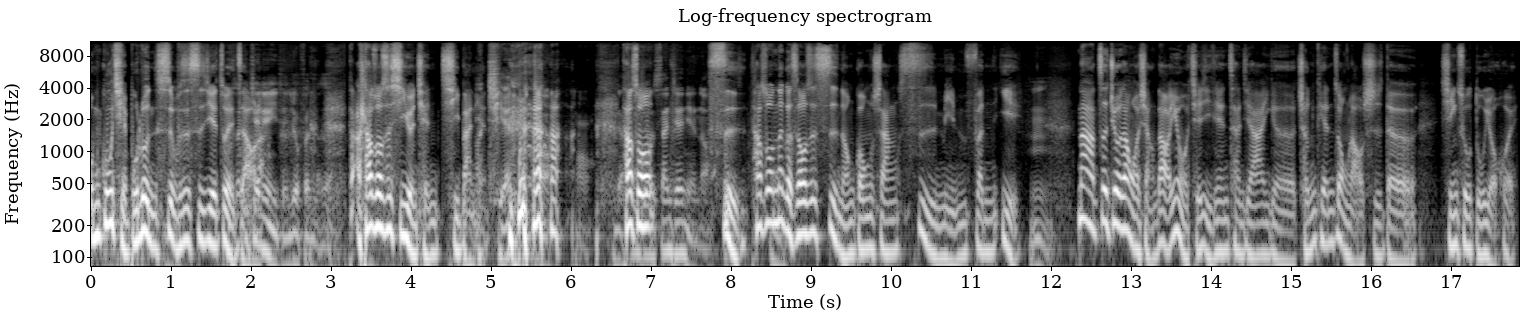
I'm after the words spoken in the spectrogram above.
我们姑且不论是不是世界最早，千年以前就分了。他他说是西元前七百年前，他说三千年了。是他说那个时候是四农工商四民分业。嗯，那这就让我想到，因为我前几天参加一个陈天仲老师的新书读友会，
